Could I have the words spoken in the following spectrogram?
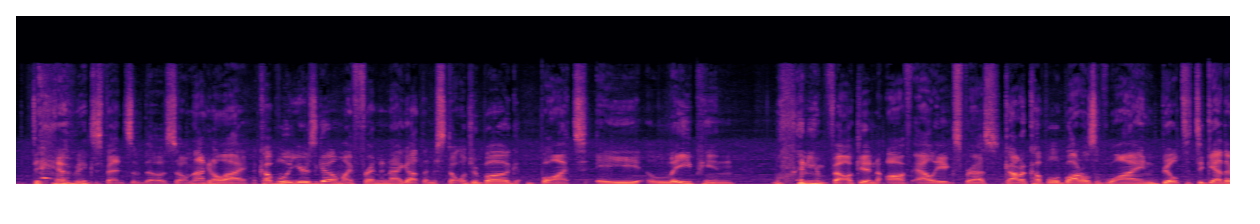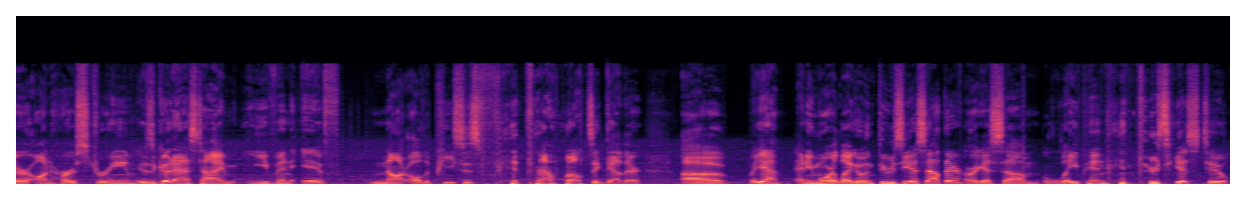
damn expensive though, so I'm not gonna lie. A couple of years ago, my friend and I got the nostalgia bug, bought a Lepin Millennium Falcon off AliExpress. Got a couple of bottles of wine, built it together on her stream. It was a good ass time, even if not all the pieces fit that well together. Uh, but yeah, any more LEGO enthusiasts out there? Or I guess, um, Lepin enthusiasts too?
